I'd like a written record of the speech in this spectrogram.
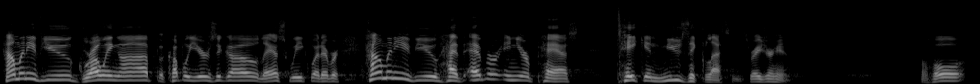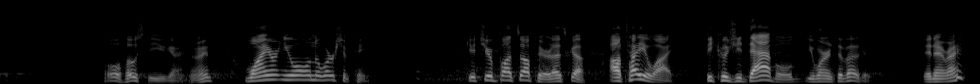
How many of you, growing up a couple years ago, last week, whatever, how many of you have ever in your past taken music lessons? Raise your hands. A whole, whole host of you guys, all right? Why aren't you all on the worship team? Get your butts up here. Let's go. I'll tell you why. Because you dabbled, you weren't devoted. Isn't that right?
